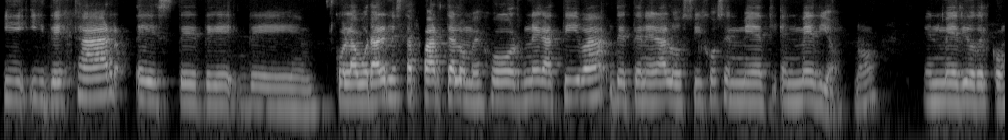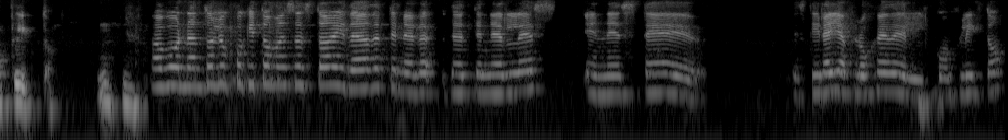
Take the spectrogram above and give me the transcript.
y, dejar este, de, colaborar en esta parte a lo mejor negativa de tener a los hijos en, en medio, ¿no? En medio del conflicto. Abonándole un poquito más a esta idea de, tener, de tenerles en este estira y afloje del conflicto,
